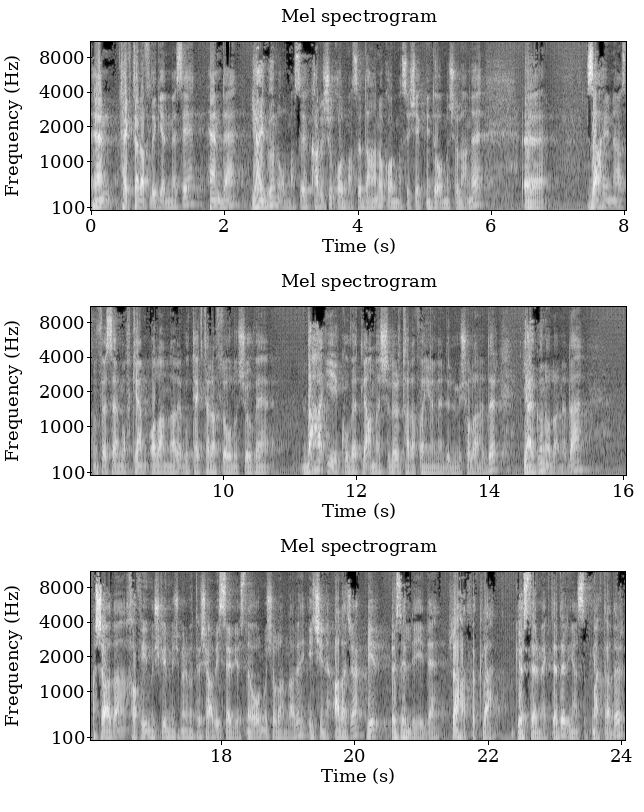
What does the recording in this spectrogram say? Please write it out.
hem tek taraflı gelmesi hem de yaygın olması, karışık olması, dağınık olması şeklinde olmuş olanı e, zahir nas, müfesser, muhkem olanları bu tek taraflı oluşu ve daha iyi kuvvetli anlaşılır tarafa yönlendirilmiş olanıdır. Yaygın olanı da aşağıda hafi, müşkil, mücmel, müteşabih seviyesinde olmuş olanları içine alacak bir özelliği de rahatlıkla göstermektedir, yansıtmaktadır.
